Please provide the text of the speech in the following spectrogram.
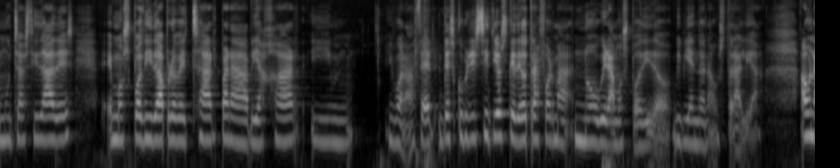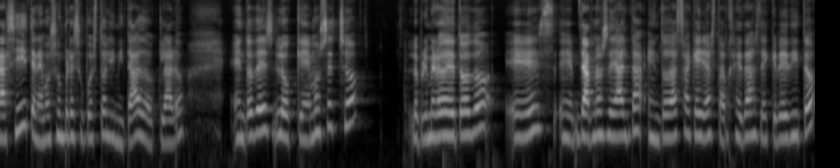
muchas ciudades, hemos podido aprovechar para viajar y, bueno, hacer, descubrir sitios que de otra forma no hubiéramos podido viviendo en Australia. Aún así, tenemos un presupuesto limitado, claro. Entonces, lo que hemos hecho, lo primero de todo, es eh, darnos de alta en todas aquellas tarjetas de crédito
